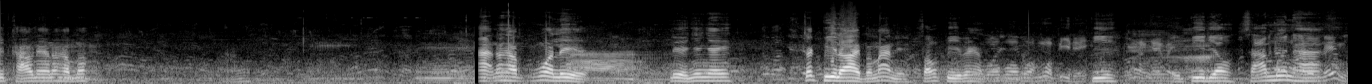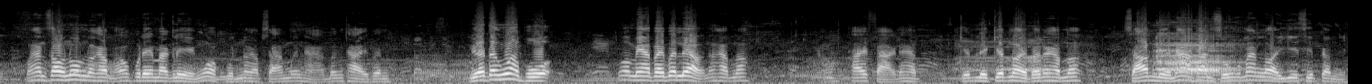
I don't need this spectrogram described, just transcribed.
ติดขาวแน่เนาะครับเนาะเอาอะนะครับงวดเล่เล่ใหญ่ๆ จักปีละอ้ายประมาณนี่สองปีไปครับ บ่บ่บ่หัวปีเด้ปีไอ้ปีเดียวสามหมื่นหาว่าท่านเศร้านมนะครับ เอาผู้ใดมักเล่งัวขุนนะครับสามหมื่นหาเบิ้งถ่ายเพิ่นเหลือแต่งัวผูงัวแม่ไปเบิดแล้วนะครับเนาะทายฝากนะครับ เก็บเล็กเก็บหน่อยไปนะครับเนาะสามหมื่นห้าพันสูงประมาณร้อยยี่สิบครับนี่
